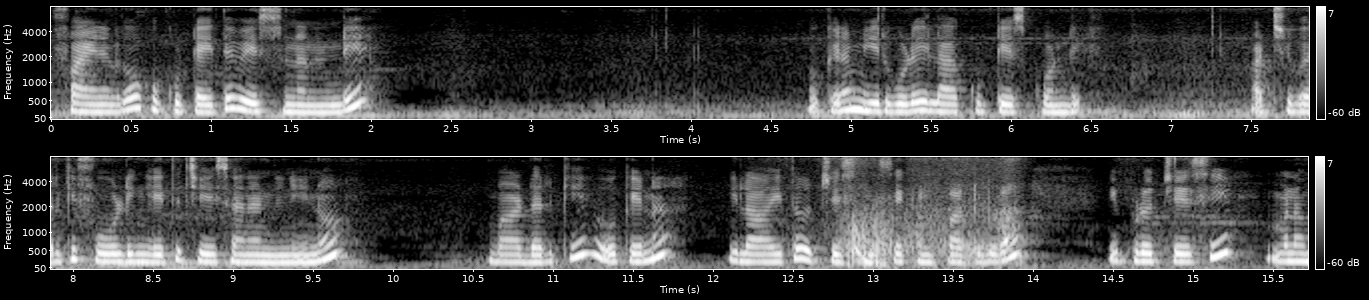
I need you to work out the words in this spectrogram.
ఫైనల్గా ఒక కుట్టు అయితే వేస్తున్నానండి. ఓకేనా? మీరు కూడా ఇలా కుట్టేసుకోండి. అటు చివరికి ఫోల్డింగ్ అయితే చేశానండి నేను. బార్డర్కి ఓకేనా? ఇలా అయితే వచ్చేసింది సెకండ్ పార్ట్ కూడా. ఇప్పుడు వచ్చేసి మనం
